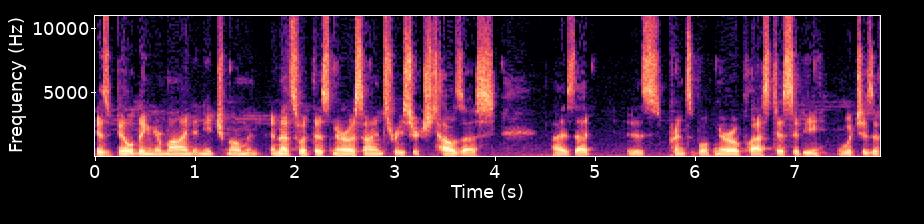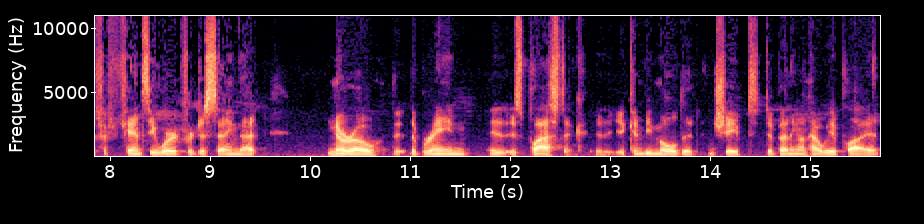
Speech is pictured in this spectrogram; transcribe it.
is building your mind in each moment and that's what this neuroscience research tells us uh, is that this principle of neuroplasticity which is a fancy word for just saying that neuro the, the brain is, is plastic. It, it can be molded and shaped depending on how we apply it.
